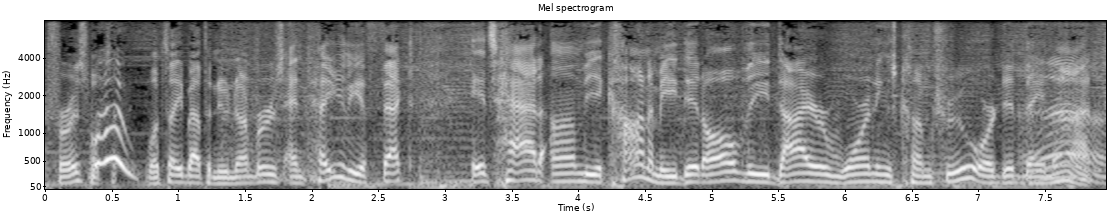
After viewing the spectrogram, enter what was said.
first. We'll, Woo! we'll tell you about the new numbers and tell you the effect it's had on the economy. Did all the dire warnings come true, or did they ah. not?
